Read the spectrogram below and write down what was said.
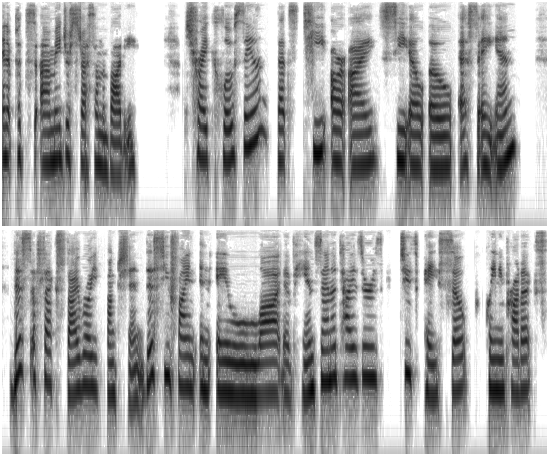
And it puts uh, major stress on the body. Triclosan, that's T R I C L O S A N. This affects thyroid function. This you find in a lot of hand sanitizers, toothpaste, soap, cleaning products.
